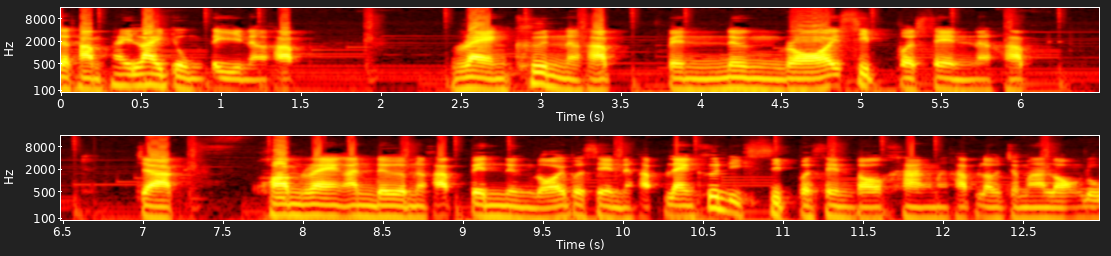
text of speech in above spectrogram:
จะทำให้ไล่โจมตีนะครับ แรงขึ้นนะครับ เป็น 110%นะครับ จากความแรงอันเดิมนะครับ เป็น 100%นะครับ แรงขึ้นอีก 10%ต่อครั้งนะครับ เราจะมาลองดู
